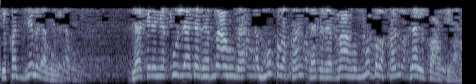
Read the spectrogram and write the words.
يقدم الأبوين لكن أن يقول لا تذهب معهما مطلقا لا تذهب معهم مطلقا لا يطاع فيها.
